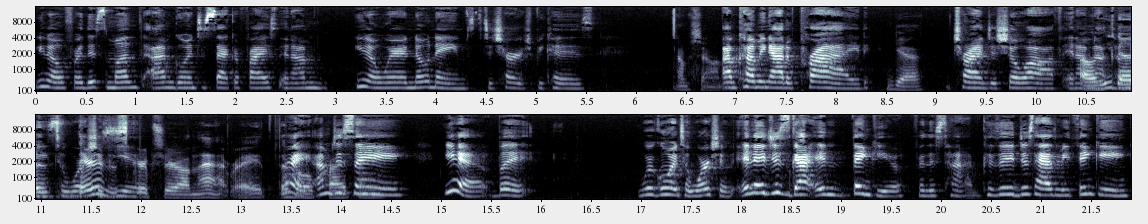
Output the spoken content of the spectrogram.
you know, for this month, I'm going to sacrifice and I'm, you know, wearing no names to church because I'm showing. I'm coming out of pride. Yeah. Trying to show off, and I'm oh, not coming does. to worship There's a you. scripture on that, right? The right. I'm just saying, yeah, but we're going to worship, and it just got. And thank you for this time because it just has me thinking.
